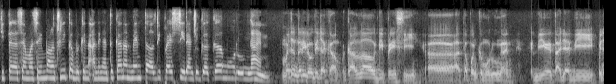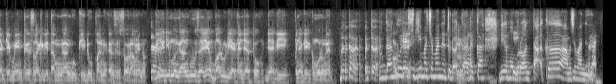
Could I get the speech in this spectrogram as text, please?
kita sembang-sembang cerita berkenaan dengan tekanan mental depresi dan juga kemurungan Macam tadi doktor cakap Kalau depresi uh, Ataupun kemurungan dia tak jadi penyakit mental selagi dia tak mengganggu kehidupan kan seseorang itu. Bila dia mengganggu saja baru dia akan jatuh jadi penyakit kemurungan. Betul, betul. Mengganggu Okey. dari segi macam mana tu doktor? Hmm. Adakah dia Okey. memberontak ke? Ha, macam mana? Alright.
